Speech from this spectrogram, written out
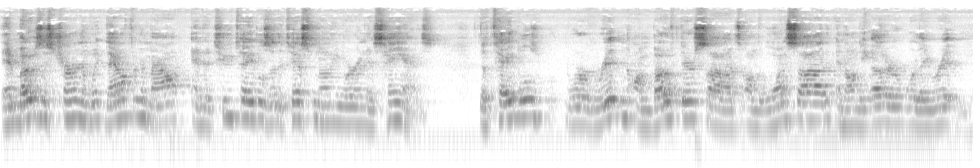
And Moses turned and went down from the mount, and the two tables of the testimony were in his hands. The tables were written on both their sides, on the one side and on the other were they written.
